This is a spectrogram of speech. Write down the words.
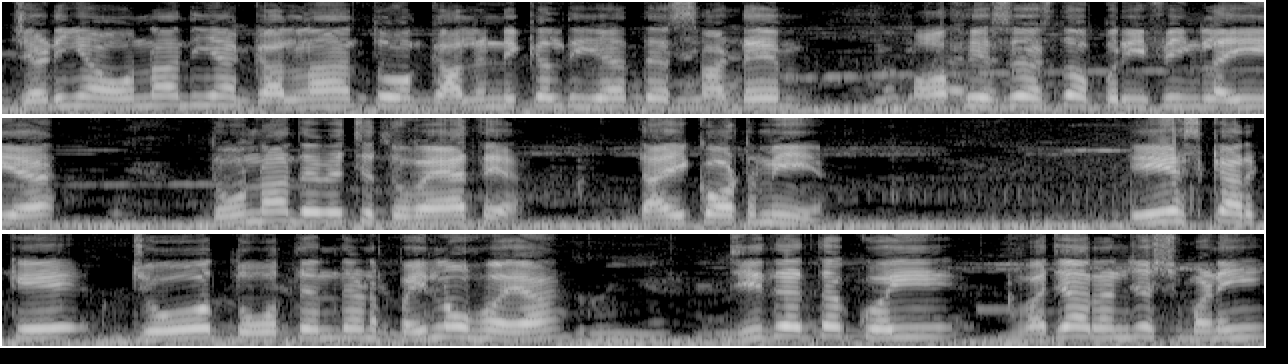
ਜਿਹੜੀਆਂ ਉਹਨਾਂ ਦੀਆਂ ਗੱਲਾਂ ਤੋਂ ਗੱਲ ਨਿਕਲਦੀ ਹੈ ਤੇ ਸਾਡੇ ਆਫੀਸਰਸ ਤੋਂ ਬਰੀਫਿੰਗ ਲਈ ਹੈ ਦੋਨਾਂ ਦੇ ਵਿੱਚ ਦੁਵੈਤ ਹੈ ਡਾਈਕੋਟਮੀ ਹੈ ਇਸ ਕਰਕੇ ਜੋ 2-3 ਦਿਨ ਪਹਿਲਾਂ ਹੋਇਆ ਜਿਹਦੇ ਤੋਂ ਕੋਈ ਵਜ੍ਹਾ ਰੰਜਿਸ਼ ਬਣੀ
